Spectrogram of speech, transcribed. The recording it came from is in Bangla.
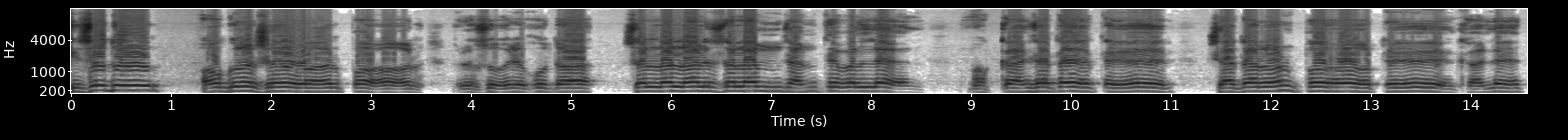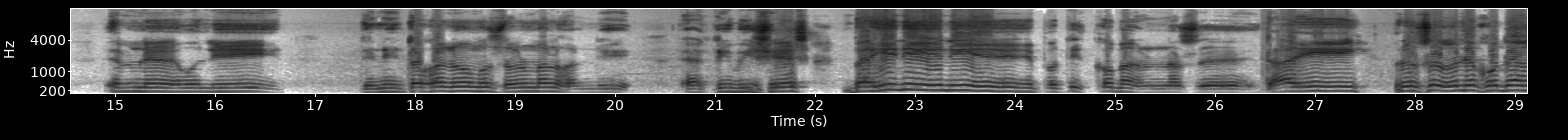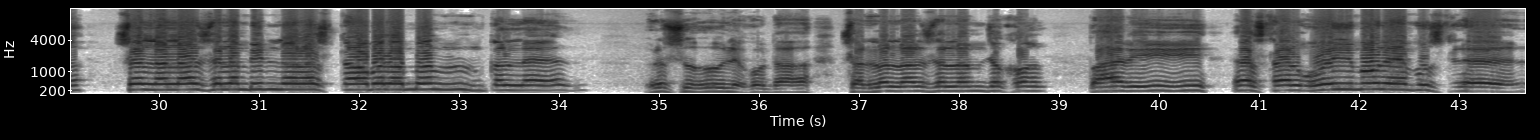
কিছু দূর অগ্রসর হওয়ার পর রসুল খোদা সাল্লাল্লাহু সাল্লাম জানতে পারলেন, মক্কা যাতায়াতের সাধারণ পথে খালেদ এমনি ওয়ালিদ। তিনি তখনও মুসলমান হননি। একটি বিশেষ বাহিনী নিয়ে প্রতীক্ষমান আছে। তাই রসুল খোদা আলাইহি সাল্লাম ভিন্ন রাস্তা অবলম্বন করলেন। রসুল খোদা আলাইহি সাল্লাম যখন পাহাড়ি রাস্তার ওই মোড়ে বসলেন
